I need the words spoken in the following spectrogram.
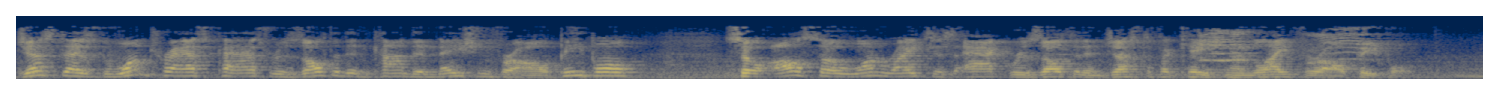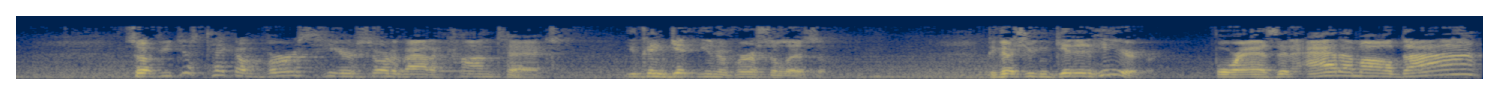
just as the one trespass resulted in condemnation for all people, so also one righteous act resulted in justification and life for all people. So if you just take a verse here sort of out of context, you can get universalism. Because you can get it here. For as in Adam all die,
